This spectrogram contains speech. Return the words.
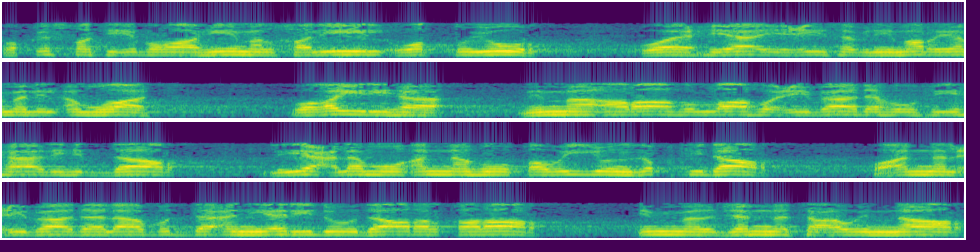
وقصة إبراهيم الخليل والطيور وإحياء عيسى بن مريم للأموات وغيرها مما أراه الله عباده في هذه الدار ليعلموا أنه قوي ذو اقتدار وأن العباد لا بد أن يردوا دار القرار إما الجنة أو النار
